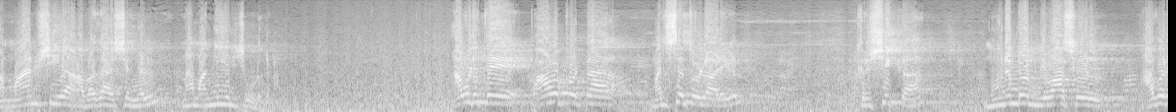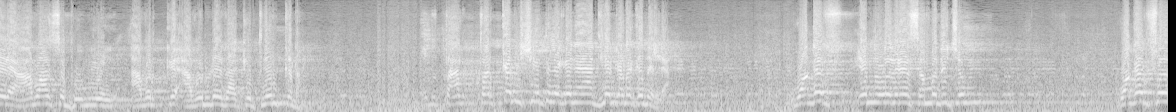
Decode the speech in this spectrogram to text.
ആ മാനുഷിക അവകാശങ്ങൾ നാം അംഗീകരിച്ചു കൊടുക്കണം. അവിടുത്തെ പാവപ്പെട്ട മത്സ്യത്തൊഴിലാളികൾ കൃഷിക്കാർ മുനമ്പം നിവാസികൾ അവരുടെ ആവാസ ഭൂമികൾ അവർക്ക് അവരുടേതാക്കി തീർക്കണം. തർക്ക വിഷയത്തിലേക്ക് ഞാൻ അധികം കിടക്കുന്നില്ല. വഖഫ് എന്നുള്ളതിനെ സംബന്ധിച്ചും വഖഫ്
